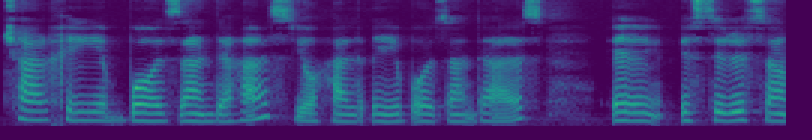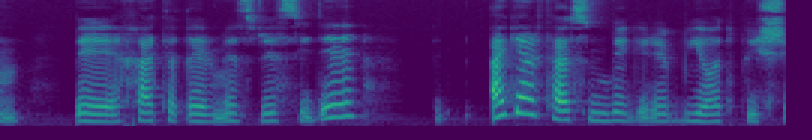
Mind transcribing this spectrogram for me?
چرخه بازنده هست یا حلقه بازنده هست استرس هم به خط قرمز رسیده. اگر تصمیم بگیره بیاد پیش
